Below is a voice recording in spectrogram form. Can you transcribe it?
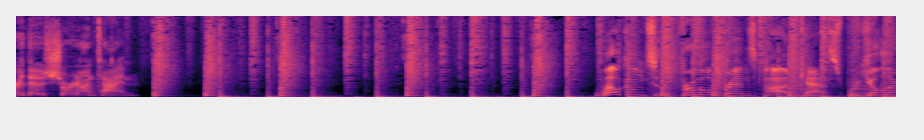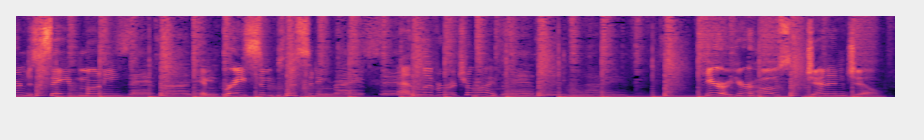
for those short on time. Welcome to the Frugal Friends Podcast, where you'll learn to save money, embrace simplicity, and live a richer life. Here are your hosts, Jen and Jill.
